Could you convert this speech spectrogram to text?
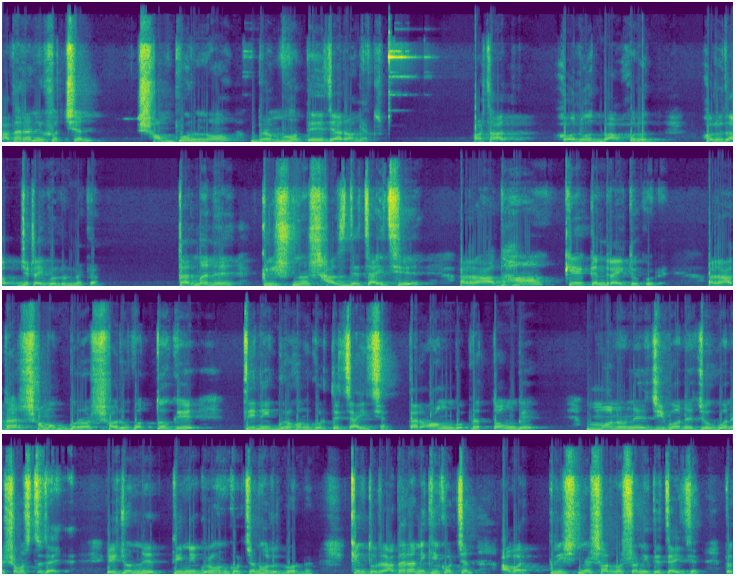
রাধারানী হচ্ছেন সম্পূর্ণ ব্রহ্ম তেজা রঙের, অর্থাৎ হলুদ বা হলুদ হলুদাব যেটাই বলুন না কেন। তার মানে কৃষ্ণ সাজতে চাইছে রাধাকে কেন্দ্রায়িত করে। রাধার সমগ্র স্বরূপত্বকে তিনি গ্রহণ করতে চাইছেন। তার অঙ্গ প্রত্যঙ্গে মননে, জীবনে, যৌবনে সমস্ত জায়গায়। এই জন্য তিনি গ্রহণ করছেন হলুদ বর্ণের। কিন্তু রাধারানী কি করছেন? আবার কৃষ্ণের সর্বস্ব নিতে চাইছেন। তো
